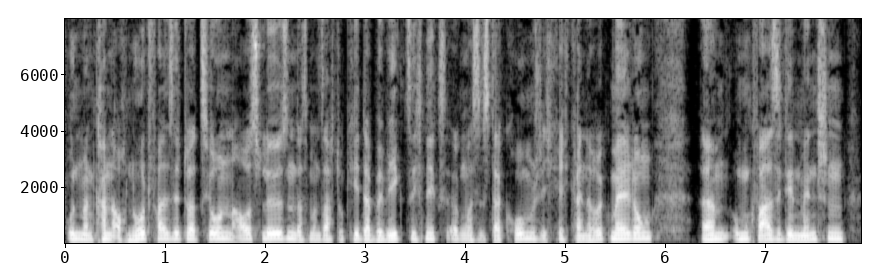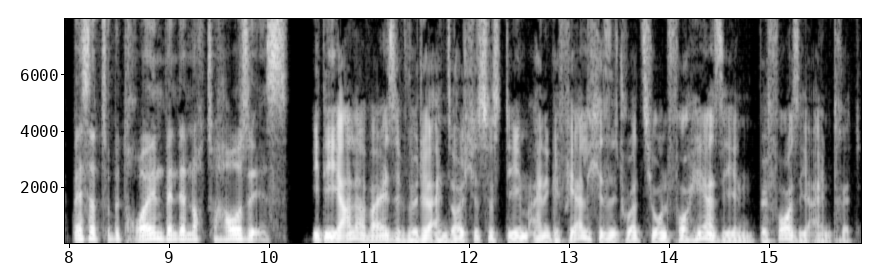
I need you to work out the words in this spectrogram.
Und man kann auch Notfallsituationen auslösen, dass man sagt, okay, da bewegt sich nichts, irgendwas ist da komisch, ich kriege keine Rückmeldung, ähm, um quasi den Menschen besser zu betreuen, wenn der noch zu Hause ist. Idealerweise würde ein solches System eine gefährliche Situation vorhersehen, bevor sie eintritt.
